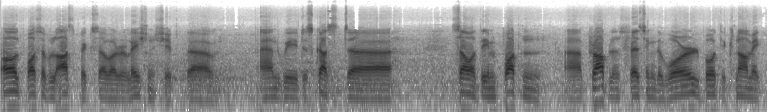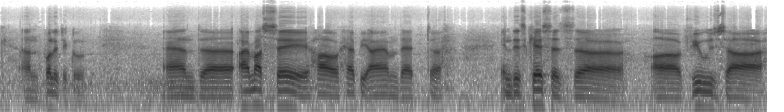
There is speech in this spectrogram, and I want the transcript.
all possible aspects of our relationship, uh, and we discussed uh, some of the important uh, problems facing the world, both economic and political. And uh, I must say how happy I am that in these cases our views are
